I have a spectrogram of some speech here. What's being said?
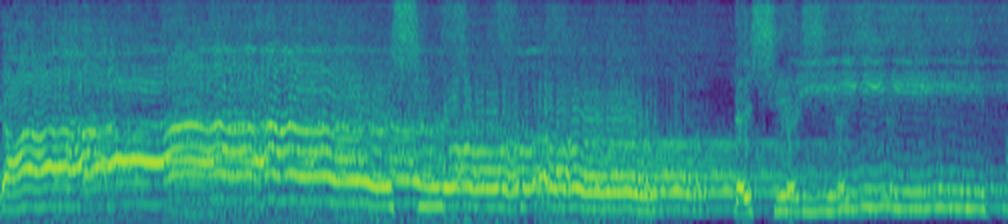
کاش وہ تشریف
